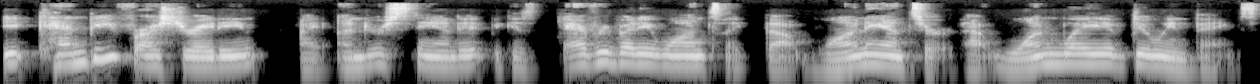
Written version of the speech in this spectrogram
it can be frustrating. I understand it because everybody wants like that one answer, that one way of doing things.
